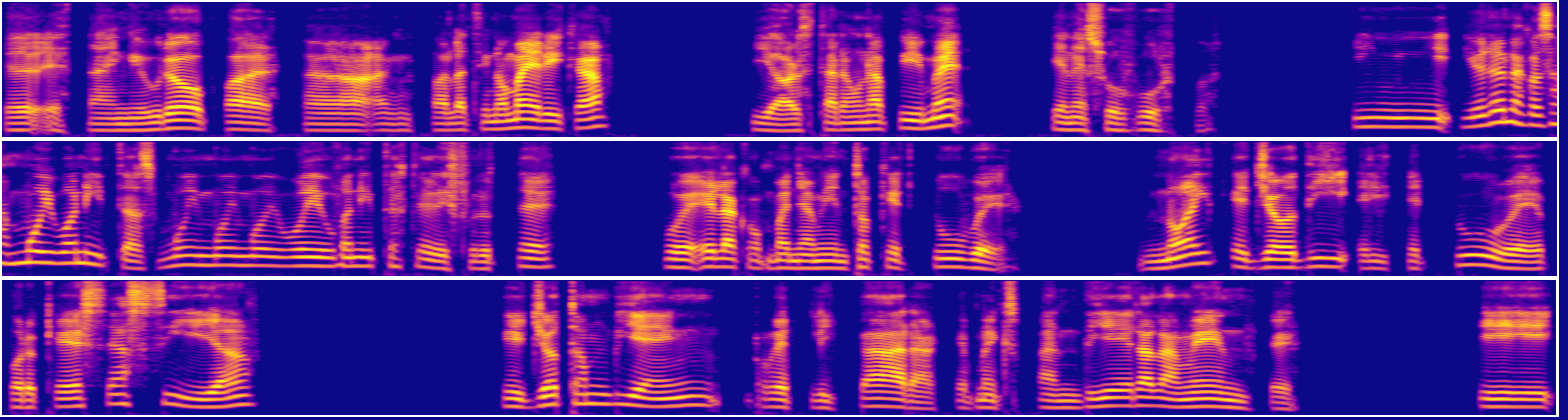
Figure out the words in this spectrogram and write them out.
está en Europa, está en Latinoamérica, y ahora estar en una pyme tiene sus gustos. Y, y una de las cosas muy bonitas, muy, muy, muy, muy bonitas que disfruté fue el acompañamiento que tuve. No el que yo di, el que tuve, porque ese hacía que yo también replicara, que me expandiera la mente. Y,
